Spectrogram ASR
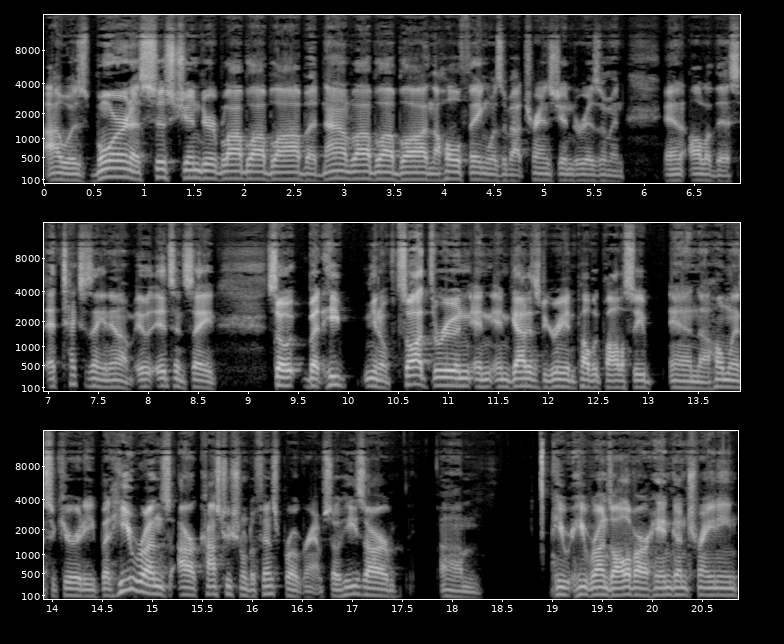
i was born a cisgender blah blah blah but now blah blah blah and the whole thing was about transgenderism and and all of this at Texas A&M. It, it's insane. So, but he, you know, saw it through and, and, and got his degree in public policy and uh, homeland security. But he runs our constitutional defense program. So he's our, um, he he runs all of our handgun training.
